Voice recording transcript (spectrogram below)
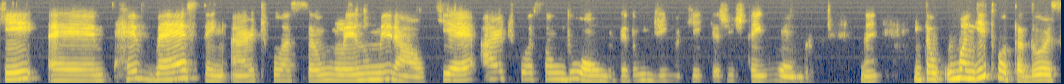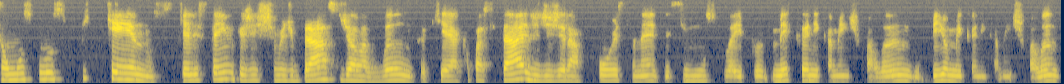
que é, revestem a articulação glenomeral, que é a articulação do ombro, redondinho aqui que a gente tem no ombro, né? Então, o manguito rotador são músculos pequenos, que eles têm o que a gente chama de braço de alavanca, que é a capacidade de gerar força, né, desse músculo aí, por, mecanicamente falando, biomecanicamente falando,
